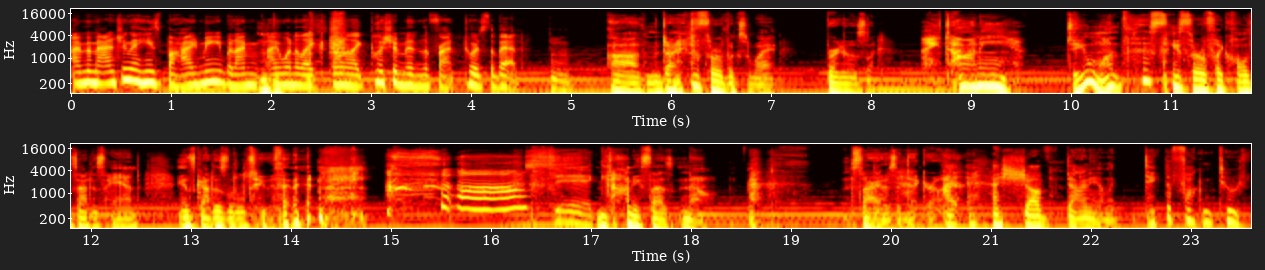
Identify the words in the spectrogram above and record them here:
I'm imagining that he's behind me, but I'm, I want to like, I want to like push him in the front towards the bed. Donnie just sort of looks away. Birdie was like, Hey, Donnie, do you want this? He sort of like holds out his hand and it's got his little tooth in it. Sick. Donnie says, No. Sorry, I was a dick earlier. I, I shoved Donnie. I'm like, take the fucking tooth.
